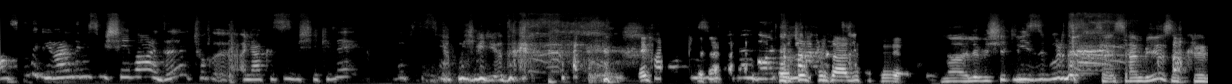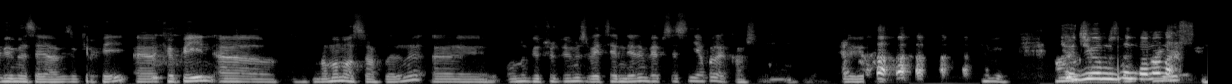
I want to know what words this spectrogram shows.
Aslında güvendiğimiz bir şey vardı. Çok e, alakasız bir şekilde web sitesi yapmayı biliyorduk. çok kurtardı Ya öyle bir şey ki. Bizi burada. Sen, sen biliyorsun Krebi mesela bizim köpeği. Ee, köpeğin e, mama masraflarını e, onu götürdüğümüz veterinerin web sitesini yaparak karşılıyor. Çocuğumuzun mama masrafı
